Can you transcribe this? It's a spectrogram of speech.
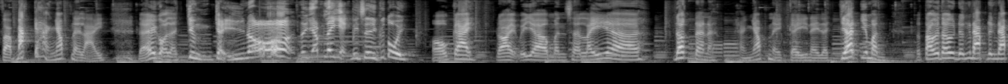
và bắt cái thằng nhóc này lại để gọi là trừng trị nó. Nó dám lấy dạng PC của tôi. Ok, rồi bây giờ mình sẽ lấy uh, đất ra nè. Thằng nhóc này kỳ này là chết với mình. Từ từ từ đừng đập đừng đập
